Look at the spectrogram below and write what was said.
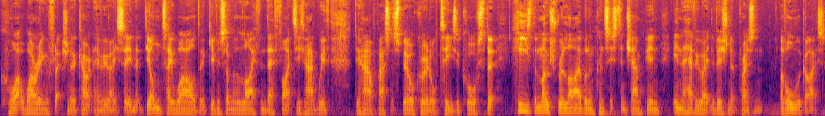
quite a worrying reflection of the current heavyweight scene that Deontay Wilder, given some of the life and death fights he's had with Duhaupas and Szpilka and Ortiz, of course, that he's the most reliable and consistent champion in the heavyweight division at present of all the guys.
